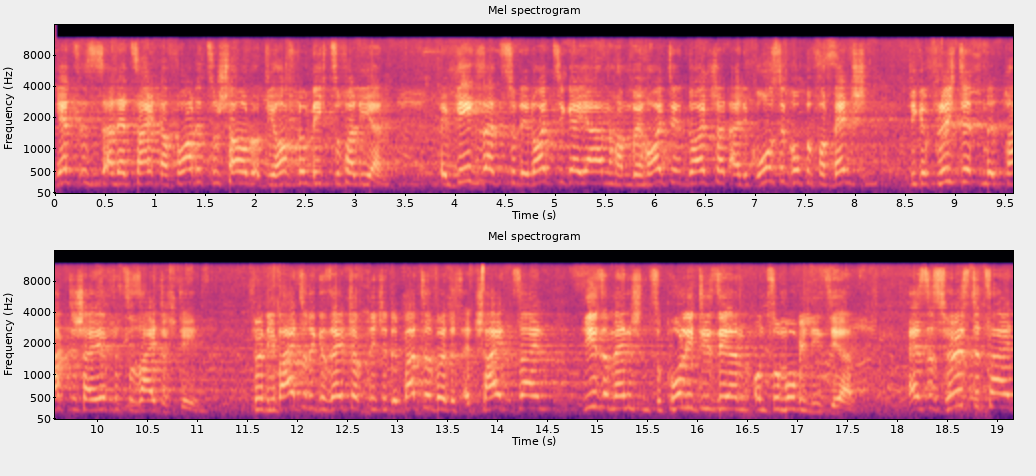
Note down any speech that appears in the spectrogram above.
Jetzt ist es an der Zeit, nach vorne zu schauen und die Hoffnung nicht zu verlieren. Im Gegensatz zu den 90er Jahren haben wir heute in Deutschland eine große Gruppe von Menschen, die Geflüchteten mit praktischer Hilfe zur Seite stehen. Für die weitere gesellschaftliche Debatte wird es entscheidend sein, diese Menschen zu politisieren und zu mobilisieren. Es ist höchste Zeit,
